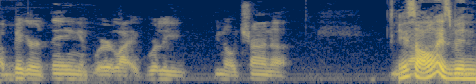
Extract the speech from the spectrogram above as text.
a bigger thing, and we're like really, you know, trying to. It's not, always been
